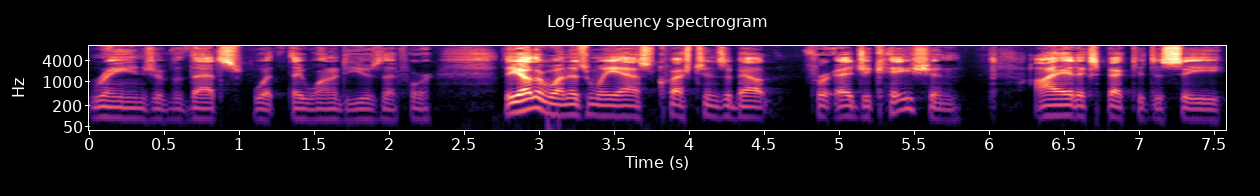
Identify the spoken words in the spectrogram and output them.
range of that's what they wanted to use that for. The other one is when we asked questions about for education, I had expected to see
